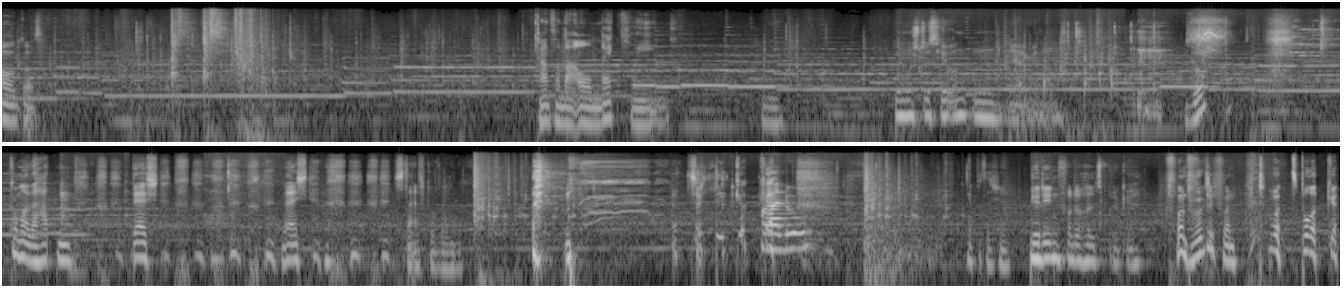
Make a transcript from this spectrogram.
oh Gott. Kannst du da oben wegfliegen? Du musst das hier unten. Ja, genau. So? Guck mal, der hat einen... Der ist... Der ist... Steif geworden. Entschuldigung. Hallo. Ja, bitte schön. Wir reden von der Holzbrücke. Von wirklich von der Holzbrücke.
